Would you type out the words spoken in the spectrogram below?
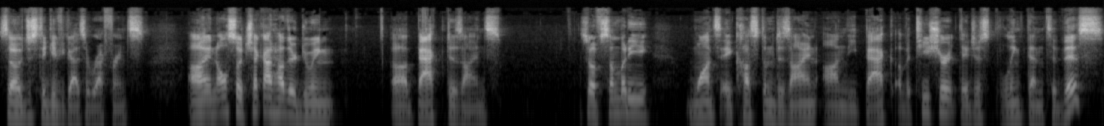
So just to give you guys a reference, uh, and also check out how they're doing uh, back designs. So if somebody wants a custom design on the back of a T-shirt, they just link them to this,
